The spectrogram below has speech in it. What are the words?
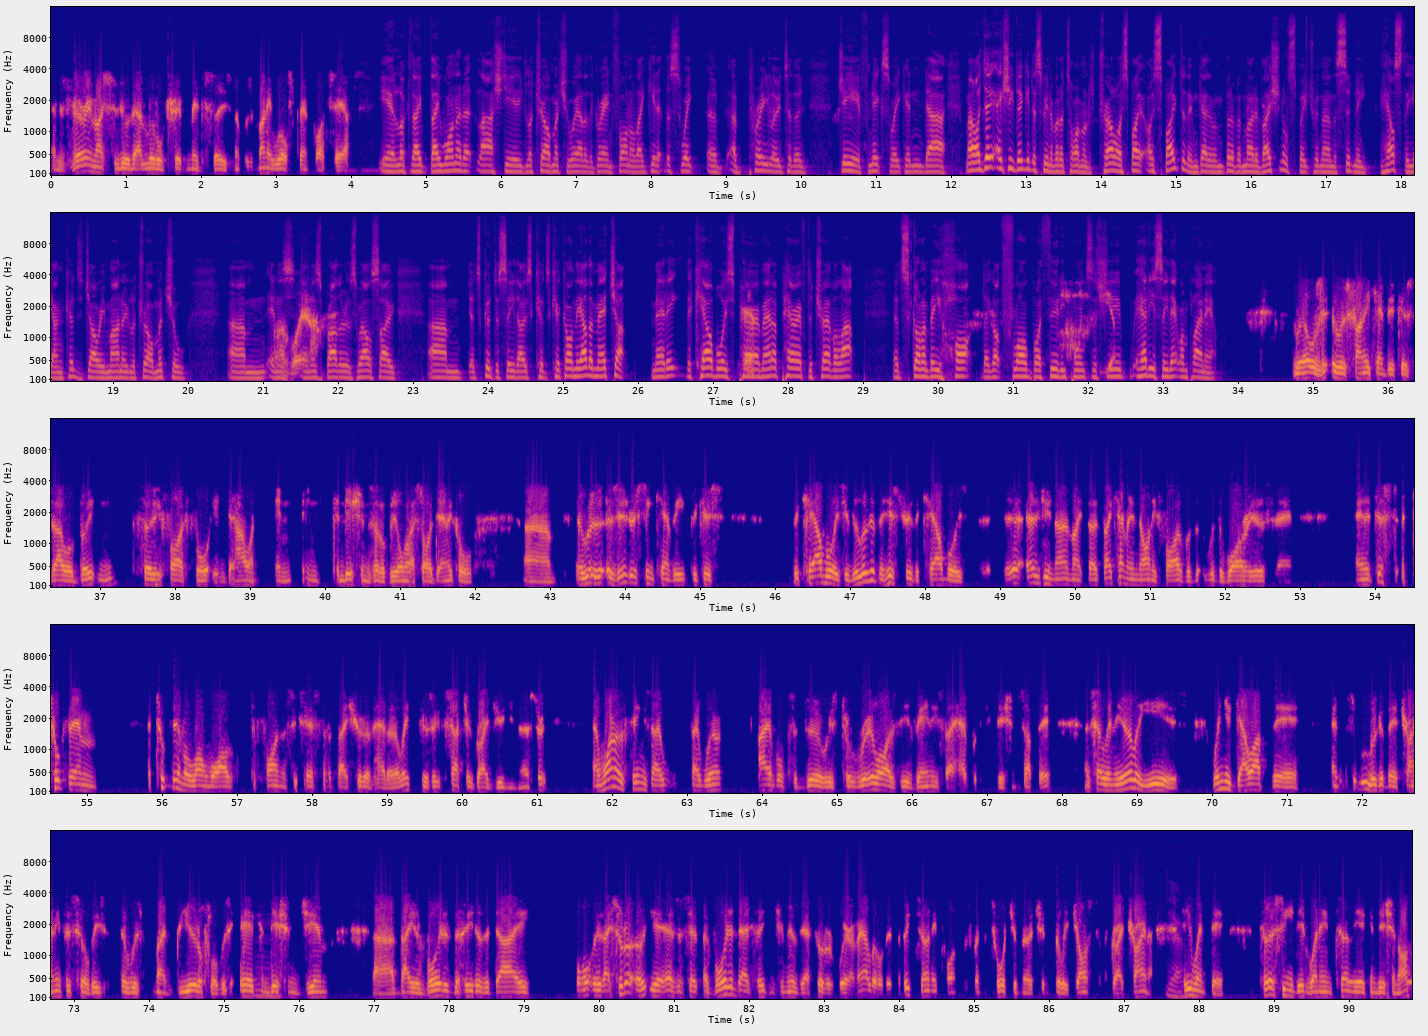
and it's very much to do with that little trip mid-season. It was money well spent by South. Yeah, look, they, they wanted it last year. Latrell Mitchell out of the grand final. They get it this week, a, a prelude to the GF next week. And uh, mate, I do, actually did get to spend a bit of time on Latrell. I spoke I spoke to them, gave them a bit of a motivational speech when they were in the Sydney house. The young kids, Joey Manu, Latrell Mitchell, um, and, Oh, his, wow. and his brother as well. So um, it's good to see those kids kick on. The other matchup, Matty, the Cowboys Parramatta. Para have to travel up. It's going to be hot. They got flogged by 30 points this year. How do you see that one playing out? Well, it was, it was funny, Ken, because they were beaten 35 4 in Darwin in, in conditions that'll be almost identical. Um, it, was, it was interesting, Campy, because the Cowboys, if you look at the history of the Cowboys, uh, as you know, mate, they, they came in '95 with the- with the Warriors, and and it just it took them it took them a long while to find the success that they should have had early because it's such a great junior nursery. And one of the things they they weren't able to do is to realise the advantage they have with the conditions up there. And so in the early years, when you go up there and look at their training facilities, it was made beautiful. It was air conditioned gym. Uh, they avoided the heat of the day. Or they sort of, uh, yeah, as I said, avoided that heat and humidity. I thought it would wear them out a little bit. The big turning point was when the torture merchant, Billy Johnston, the great trainer, Yeah. he went there. First thing he did, went in, turned the air condition off.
